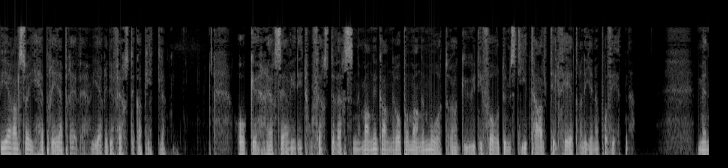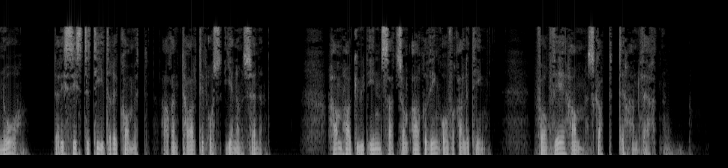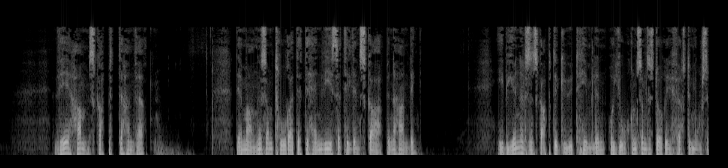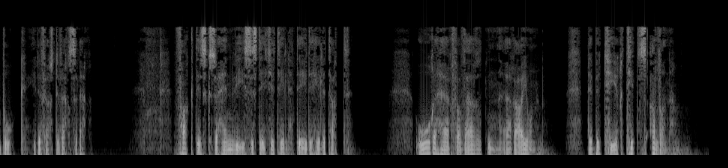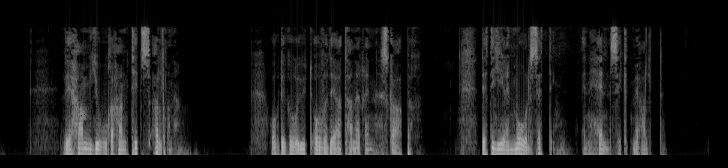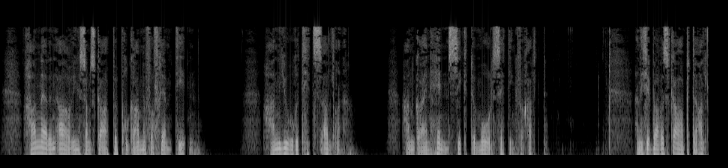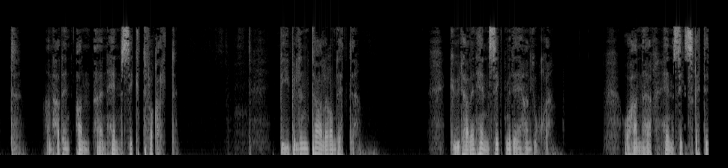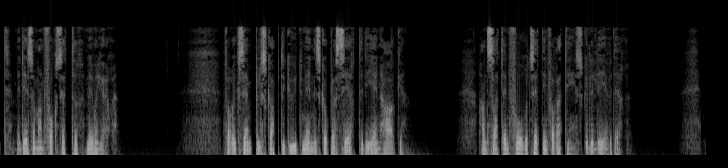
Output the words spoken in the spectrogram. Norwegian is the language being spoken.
Vi er altså i Hebreabrevet. vi er i det første kapitlet, og eh, her ser vi de to første versene. Mange ganger og på mange måter har Gud i fordums tid talt til fedrene gjennom profetene. Men nå, da de siste tider er kommet, har han talt til oss gjennom Sønnen. Ham har Gud innsatt som arving over alle ting, for ved ham skapte han verden. Ved ham skapte han verden. Det er mange som tror at dette henviser til den skapende handling. I begynnelsen skapte Gud himmelen og jorden, som det står i første Mosebok, i det første verset der. Faktisk så henvises det ikke til det i det hele tatt. Ordet her for verden er rajon. Det betyr tidsaldrende. Ved ham gjorde han tidsaldrene. Og det går ut over det at han er en skaper. Dette gir en målsetting, en hensikt med alt. Han er den arving som skaper programmet for fremtiden. Han gjorde tidsaldrene. Han ga en hensikt og målsetting for alt. Han ikke bare skapte alt, han hadde en, an, en hensikt for alt. Bibelen taler om dette. Gud hadde en hensikt med det han gjorde, og han er hensiktsrettet med det som han fortsetter med å gjøre. For eksempel skapte Gud mennesker og plasserte de i en hage. Han satte en forutsetning for at de skulle leve der.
